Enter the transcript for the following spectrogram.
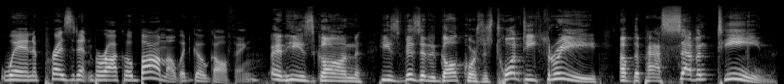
when President Barack Obama would go golfing. And he's gone he's visited golf courses 23 of the past 17.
